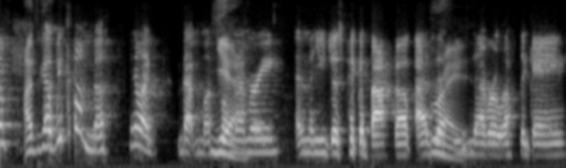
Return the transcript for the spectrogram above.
I've got become you know like that muscle yeah. memory and then you just pick it back up as right. if you never left the game.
